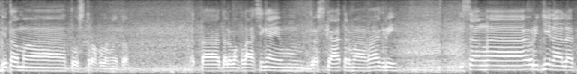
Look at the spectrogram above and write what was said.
ito mga 2 stroke lang ito. At ah, dalawang klase nga yung grass cutter mga ka-agri. Isang ah, original at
